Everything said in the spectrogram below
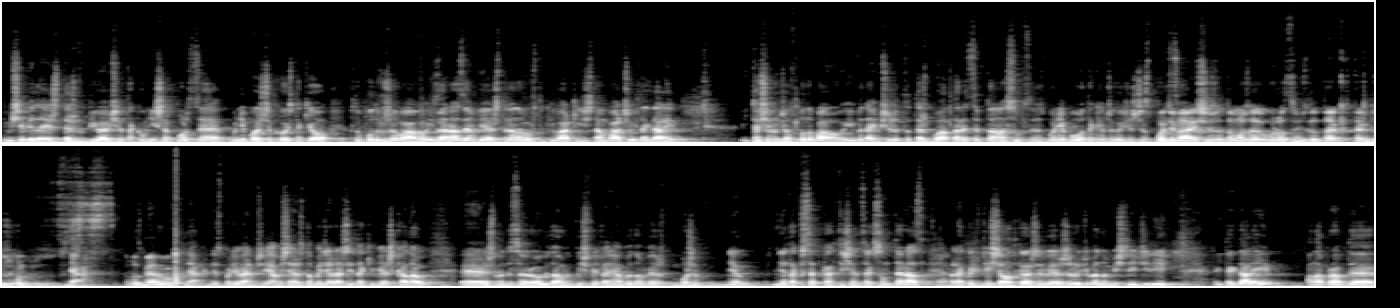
I mi się wydaje, że też wbiłem się w taką niszę w Polsce, bo nie było jeszcze kogoś takiego, kto podróżował i zarazem, wiesz, trenował sztuki walki, gdzieś tam walczył i tak dalej. I to się ludziom spodobało i wydaje mi się, że to też była ta recepta na sukces, bo nie było takiego czegoś jeszcze w Polsce. Spodziewałeś się, że to może urosnąć do tak, tak dużych Nie. rozmiarów? Nie, nie spodziewałem się. Ja myślałem, że to będzie raczej taki, wiesz, kanał, e, że będę sobie robił tam wyświetlenia, będą, wiesz, może nie, nie tak w setkach tysięcy jak są teraz, ale jakoś w dziesiątkach, że wiesz, że ludzie będą mnie śledzili i tak dalej, a naprawdę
